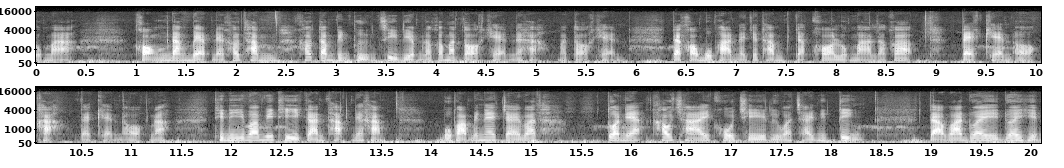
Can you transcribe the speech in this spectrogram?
ลงมา ของดังแบบเนี่ยเขาทำเขาทำเป็นผืนสี่เหลี่ยมแล้วก็มาต่อแขนนะคะมาต่อแขน แต่ของบุพานเนี่ยจะทำจากคอลงมาแล้วก็แตกแขนออกค่ะ แตกแขนออกนะ ทีนี้ว่าวิธีการถักเนี่ยค่ะบุพาไม่แน่ใจว่าตัวเนี้ยเขาใช้โครเชต์หรือว่าใช้นิตติ้งแต่ว่าด้วยด้วยเห็น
